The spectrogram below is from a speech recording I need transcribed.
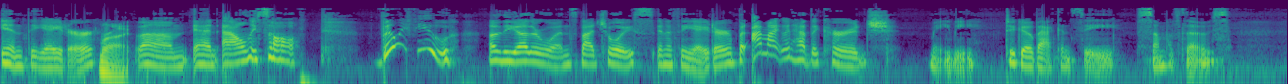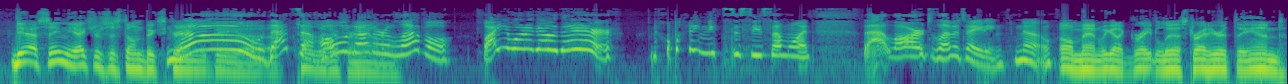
in theater. Right. Um, and I only saw very few of the other ones by choice in a theater, but I might would have the courage, maybe, to go back and see some of those. Yeah, seeing The Exorcist on big screen would be. No, uh, that's totally a whole other animal. level. Why you want to go there? Nobody needs to see someone that large levitating. No. Oh man, we got a great list right here at the end.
